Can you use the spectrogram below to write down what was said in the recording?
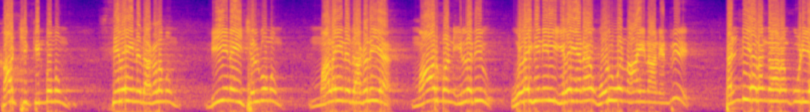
காட்சிக்கு இன்பமும் சிலையினது அகலமும் வீணை செல்வமும் மலையினது அகலிய மார்பன் இல்லதி உலகினில் இளையன ஒருவன் ஆயினான் என்று தண்டி அலங்காரம் கூடிய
